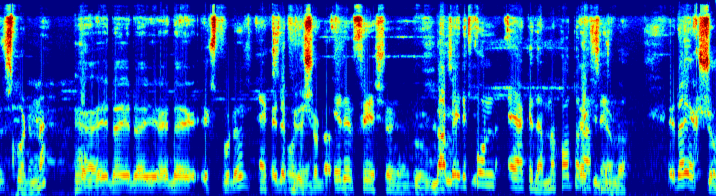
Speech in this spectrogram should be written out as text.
এক্সপোর্ট না? হ্যাঁ এটা এটা এটা এক্সপোর্টের এটা ফ্রেশ অর্ডার এটা ফ্রেশ হয়ে আচ্ছা, এটা কোন একই দাম না? কত আছে এগুলো? এটা একশো।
